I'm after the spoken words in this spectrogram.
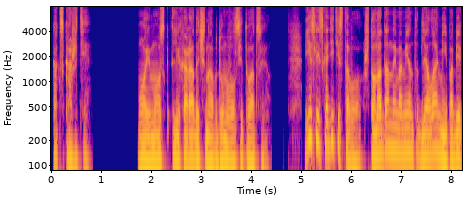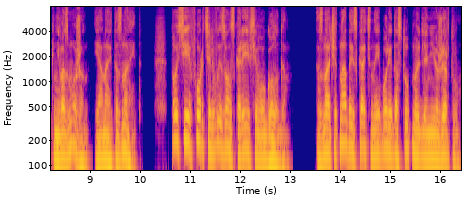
«Как скажете». Мой мозг лихорадочно обдумывал ситуацию. Если исходить из того, что на данный момент для Ламии побег невозможен, и она это знает, то сей фортель вызван, скорее всего, голодом. Значит, надо искать наиболее доступную для нее жертву.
